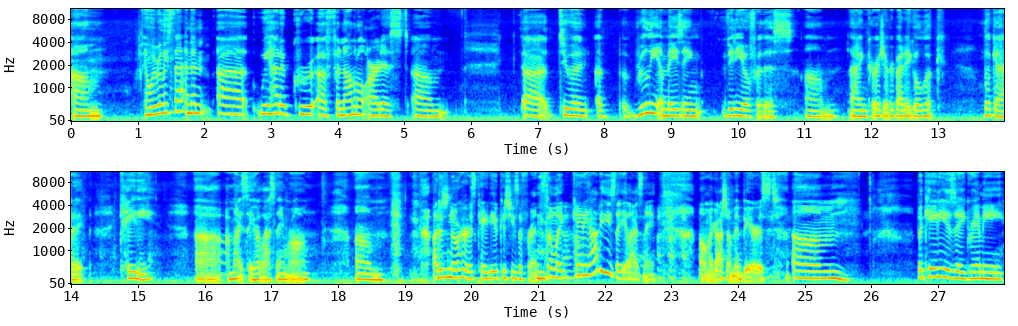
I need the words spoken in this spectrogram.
Um, and we released that, and then uh, we had a, group a phenomenal artist um, uh, do a, a, a, really amazing video for this. Um, I encourage everybody to go look look at it. Katie, uh, I might say her last name wrong. Um, I just know her as Katie because she's a friend. So I'm like, uh-huh. Katie, how do you say your last name? oh my gosh, I'm embarrassed. Um, but Katie is a Grammy,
